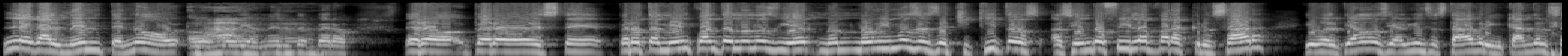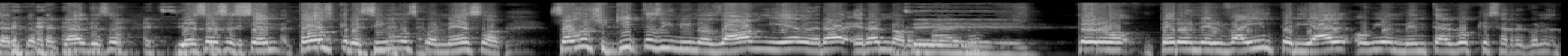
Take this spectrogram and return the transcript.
legalmente, no, obviamente, pero pero, pero, este, pero también cuánto no nos vieron, no, vimos desde chiquitos haciendo fila para cruzar y volteamos y alguien se estaba brincando el cerco. ¿Te acuerdas de, eso, de esas escenas? Todos crecimos con eso. Somos chiquitos y ni nos daba miedo, era, era normal, ¿no? Pero, pero en el Valle Imperial, obviamente, algo que se reconoce.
